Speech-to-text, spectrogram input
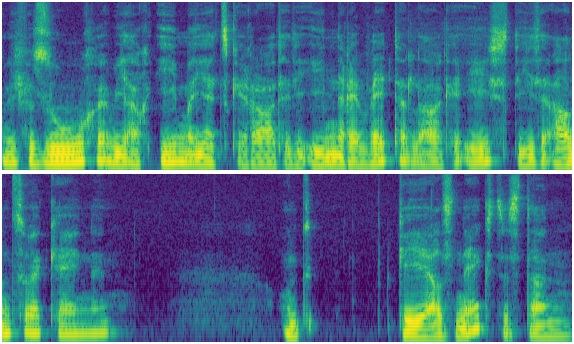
Und ich versuche, wie auch immer jetzt gerade die innere Wetterlage ist, diese anzuerkennen und gehe als nächstes dann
